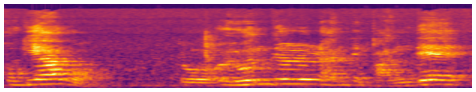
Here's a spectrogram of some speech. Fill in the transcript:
포기하고 또 의원들한테 반대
